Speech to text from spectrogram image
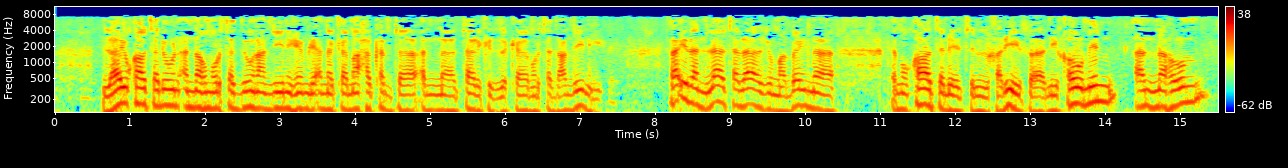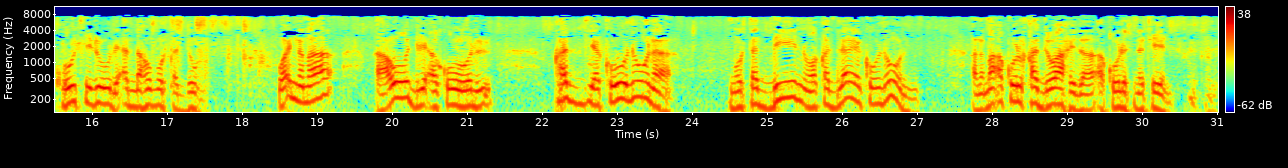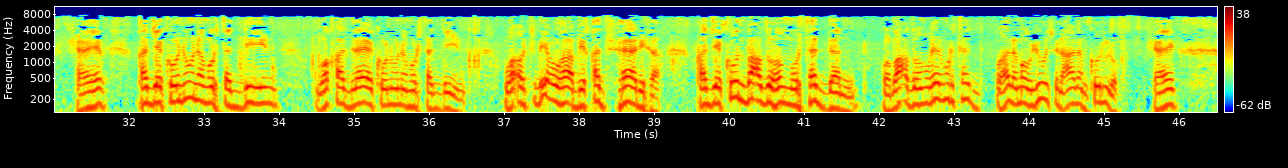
يقاتلون أنهم مرتدون عن دينهم لأنك ما حكمت أن تارك الزكاة مرتد عن دينه. فإذا لا تلازم بين مقاتلة الخليفة لقوم أنهم قتلوا لأنهم مرتدون. وإنما أعود لأقول قد يكونون مرتدين وقد لا يكونون. أنا ما أقول قد واحدة أقول اثنتين. شايف؟ قد يكونون مرتدين وقد لا يكونون مرتدين. وأتبعها بقد ثالثة. قد يكون بعضهم مرتدا وبعضهم غير مرتد. وهذا موجود في العالم كله. شايف؟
